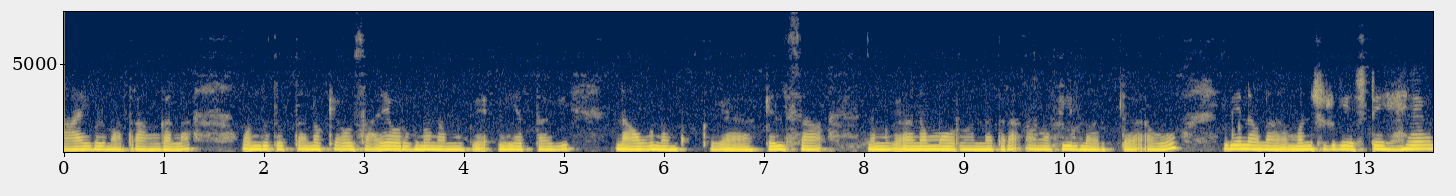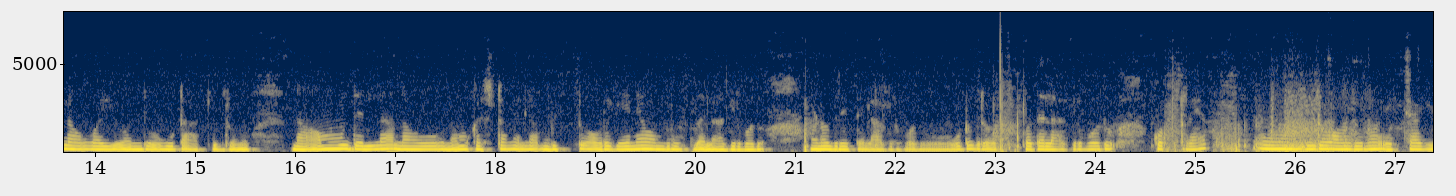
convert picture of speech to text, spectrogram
ನಾಯಿಗಳು ಮಾತ್ರ ಹಂಗಲ್ಲ. ಒಂದು ತುತ್ತು ಅನ್ನೋಕ್ಕೆ ಅವು ಸಾಯೋವರೆಗೂ ನಮಗೆ ನಿಯತ್ತಾಗಿ ನಾವು ನಮ್ಮ ಕೆಲಸ, ನಮ್ಗೆ, ನಮ್ಮವರು ಅನ್ನೋ ಥರ ಫೀಲ್ ಮಾಡುತ್ತೆ ಅವು. ಇದೇ ನಾವು ಮನುಷ್ಯರಿಗೆ ಎಷ್ಟೇ ನಾವು ಅಯ್ಯೋ ಒಂದು ಊಟ ಹಾಕಿದ್ರೂ ನಮ್ಮದೆಲ್ಲ ನಾವು ನಮ್ಮ ಕಷ್ಟನೆಲ್ಲ ಬಿಟ್ಟು ಅವ್ರಿಗೆ ಏನೇ ಒಂದು ರೂಪದಲ್ಲಿ ಆಗಿರ್ಬೋದು, ಹಣದ ರೀತಿಯಲ್ಲಿ ಆಗಿರ್ಬೋದು, ಊಟದ ರೂಪದಲ್ಲಿ ಆಗಿರ್ಬೋದು ಕೊಟ್ಟರೆ ಬಿಡು, ಅವ್ನಿಗೇನೋ ಹೆಚ್ಚಾಗಿ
